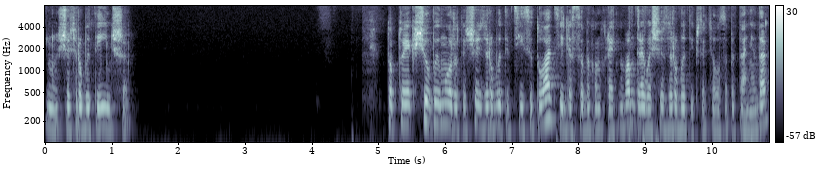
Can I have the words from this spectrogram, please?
ну, щось робити інше. Тобто, якщо ви можете щось зробити в цій ситуації для себе конкретно, вам треба щось зробити після цього запитання. Да?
